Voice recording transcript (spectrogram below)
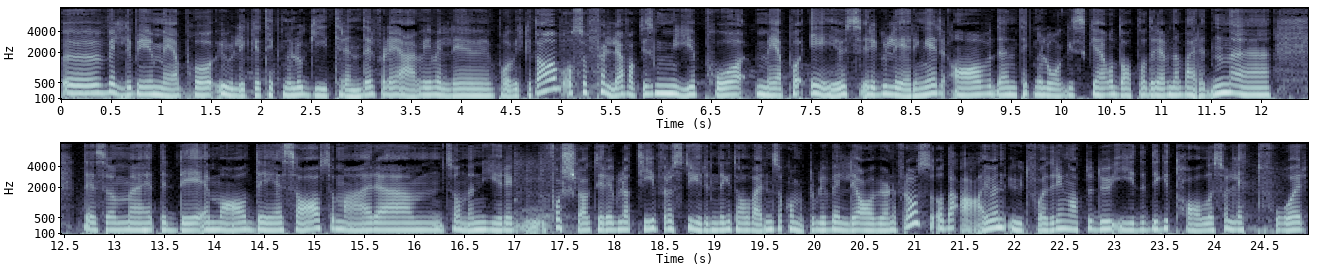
uh, veldig mye med på ulike teknologitrender, for det er vi veldig påvirket av. Og så følger jeg faktisk mye på, med på EUs reguleringer av den teknologiske og datadrevne verden. Eh, det som heter DMA og DSA, som er eh, sånne nye forslag til regulativ for å styre den digitale verden, som kommer til å bli veldig avgjørende for oss. Og det er jo en utfordring at du i det digitale så lett får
